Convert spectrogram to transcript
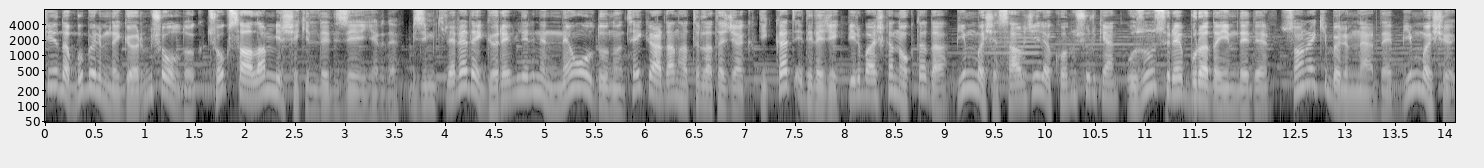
Binbaşıyı da bu bölümde görmüş olduk. Çok sağlam bir şekilde diziye girdi. Bizimkilere de görevlerinin ne olduğunu tekrardan hatırlatacak. Dikkat edilecek bir başka nokta da Binbaşı savcıyla konuşurken uzun süre buradayım dedi. Sonraki bölümlerde Binbaşı,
